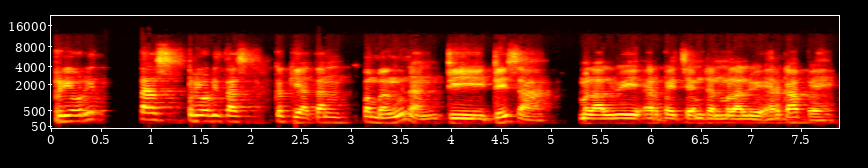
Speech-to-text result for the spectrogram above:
prioritas prioritas kegiatan pembangunan di desa melalui RPJM dan melalui RKP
